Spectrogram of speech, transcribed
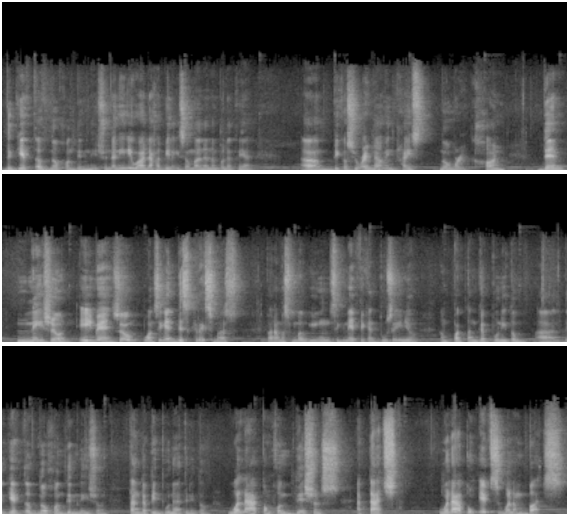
the gift of no condemnation. Naniniwala ka bilang isang mananampalataya um, because you are now in Christ, no more condemnation. Amen. So, once again, this Christmas, para mas maging significant po sa inyo ang pagtanggap po nitong uh, the gift of no condemnation, tanggapin po natin ito. Wala pong conditions attached. Wala pong ifs, walang buts.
